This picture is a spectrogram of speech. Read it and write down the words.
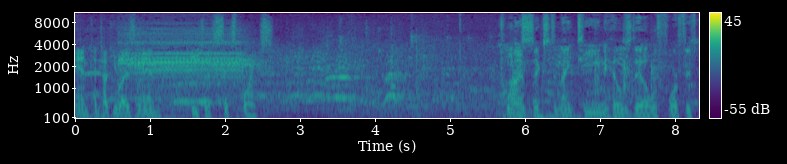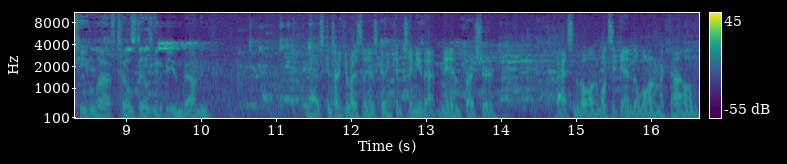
and Kentucky Wesleyan, each with six points. 26 to 19, Hillsdale with 4.15 left. Hillsdale's going to be inbounding. Yeah, as Kentucky Wesleyan is going to continue that man pressure, passing the ball, and once again to Lauren McDonald,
